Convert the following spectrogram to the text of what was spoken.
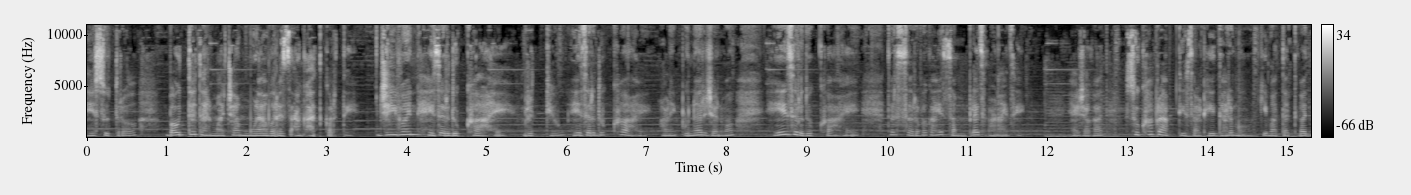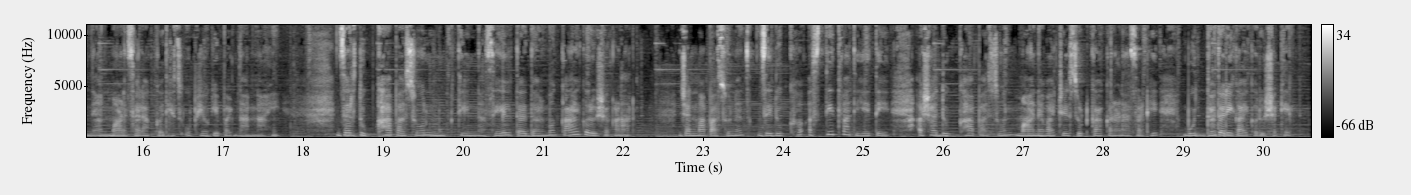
हे सूत्र बौद्ध धर्माच्या मुळावरच आघात करते. जीवन हे जर दुःख आहे मृत्यू हे जर दुःख आहे आणि पुनर्जन्म हे जर दुःख आहे तर सर्व काही संपलेच म्हणायचे. ह्या जगात सुखप्राप्तीसाठी धर्म किंवा तत्त्वज्ञान माणसाला कधीच उपयोगी पडणार नाही. जर दुःखापासून मुक्ती नसेल तर धर्म काय करू शकणार? जन्मापासूनच जे दुःख अस्तित्वात येते अशा दुःखापासून मानवाची सुटका करण्यासाठी बुद्ध तरी काय करू शकेल?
